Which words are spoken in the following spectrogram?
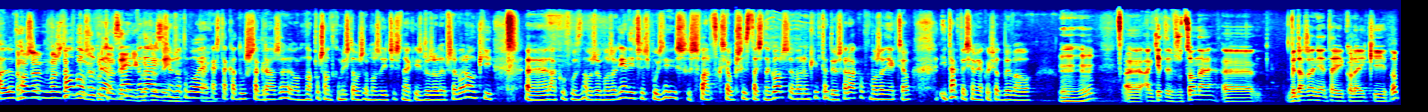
Ale To może- może tak mówił, wiesz, kurtuazyjnie, Wydaje, mi się, że to była Tak. jakaś taka dłuższa gra, że on na początku myślał, że może liczyć na jakieś dużo lepsze warunki. E, Raków uznał, że może nie liczyć. Później Szwarc chciał przystać na gorsze warunki, wtedy już Raków może nie chciał. I tak to się jakoś odbywało. Mhm. E, ankiety wrzucone. E, wydarzenie tej kolejki, no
